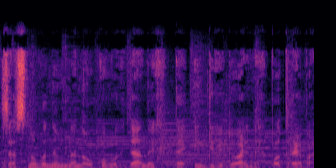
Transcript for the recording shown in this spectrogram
заснованим на наукових даних та індивідуальних потребах.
